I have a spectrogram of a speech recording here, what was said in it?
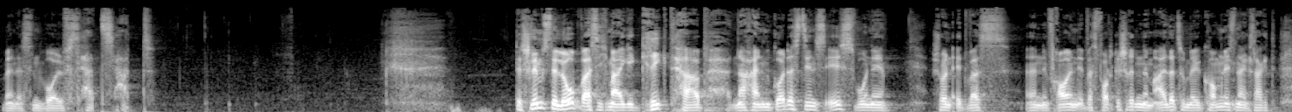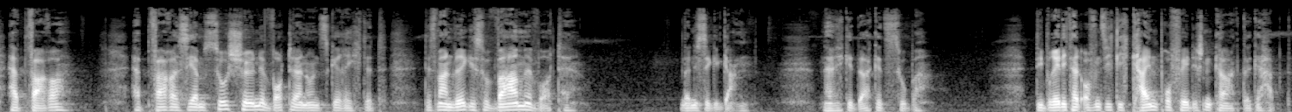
wenn es ein Wolfsherz hat. Das schlimmste Lob, was ich mal gekriegt habe nach einem Gottesdienst ist, wo eine schon etwas, eine Frau in etwas fortgeschrittenem Alter zu mir gekommen ist und hat gesagt, Herr Pfarrer, Herr Pfarrer, Sie haben so schöne Worte an uns gerichtet. Das waren wirklich so warme Worte. Und dann ist sie gegangen. Dann habe ich gedacht, jetzt super. Die Predigt hat offensichtlich keinen prophetischen Charakter gehabt.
